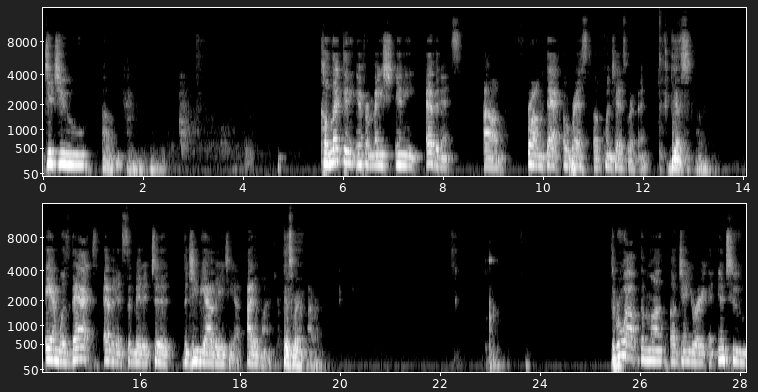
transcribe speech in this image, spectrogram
Did you um, collect any information, any evidence um, from that arrest of Quintez Griffin? Yes. And was that evidence submitted to the GBI or the ATF? Either one. Yes, ma'am. All right. Throughout the month of January and into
